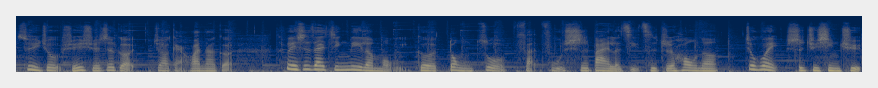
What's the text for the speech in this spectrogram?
所以就学一学这个就要改换那个。特别是在经历了某一个动作反复失败了几次之后呢，就会失去兴趣，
